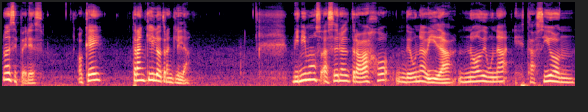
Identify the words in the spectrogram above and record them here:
no desesperes. ¿Ok? Tranquilo, tranquila. Vinimos a hacer el trabajo de una vida, no de una estación.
